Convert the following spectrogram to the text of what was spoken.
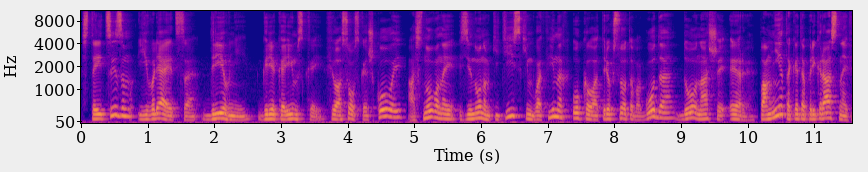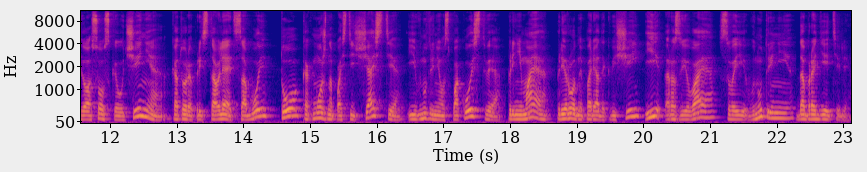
Стоицизм является древней греко-римской философской школой, основанной Зеноном Китийским в Афинах около 300 года до нашей эры. По мне, так это прекрасное философское учение, которое представляет собой то, как можно постичь счастье и внутреннего спокойствия, принимая природный порядок вещей и развивая свои внутренние добродетели.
